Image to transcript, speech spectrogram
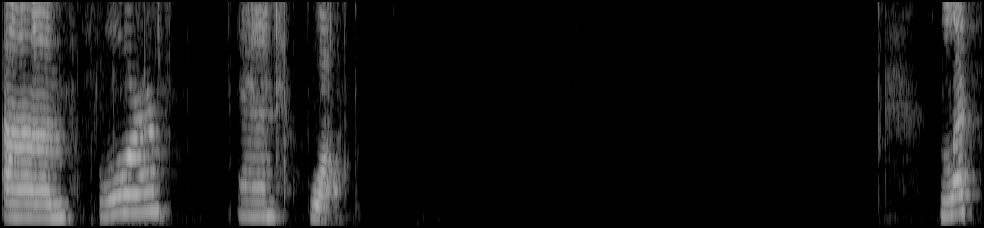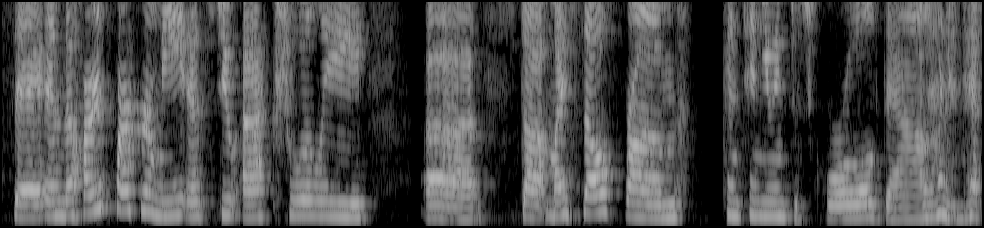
Um, floor and wall. Let's say, and the hardest part for me is to actually uh, stop myself from continuing to scroll down and down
